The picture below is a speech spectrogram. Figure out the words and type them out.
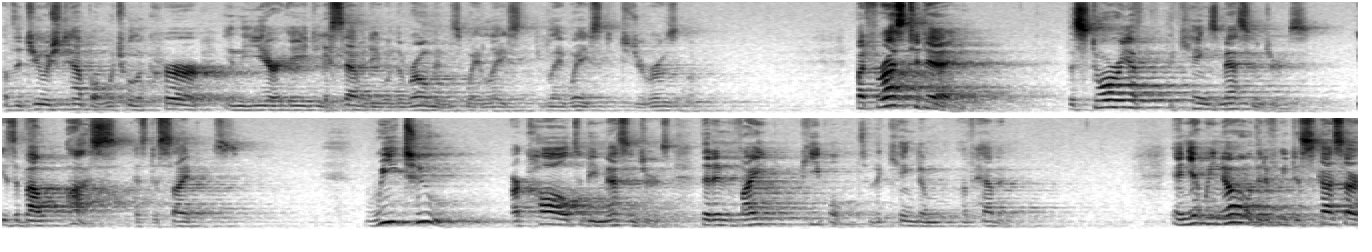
of the Jewish temple, which will occur in the year AD 70 when the Romans lay waste to Jerusalem. But for us today, the story of the king's messengers is about us as disciples. We too are called to be messengers that invite people to the kingdom of heaven. And yet we know that if we discuss our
